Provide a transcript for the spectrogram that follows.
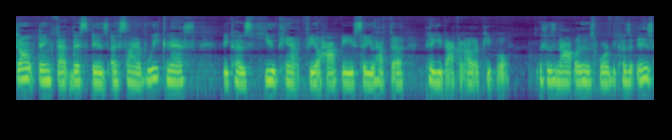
don't think that this is a sign of weakness because you can't feel happy, so you have to piggyback on other people. This is not what this is for because it is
